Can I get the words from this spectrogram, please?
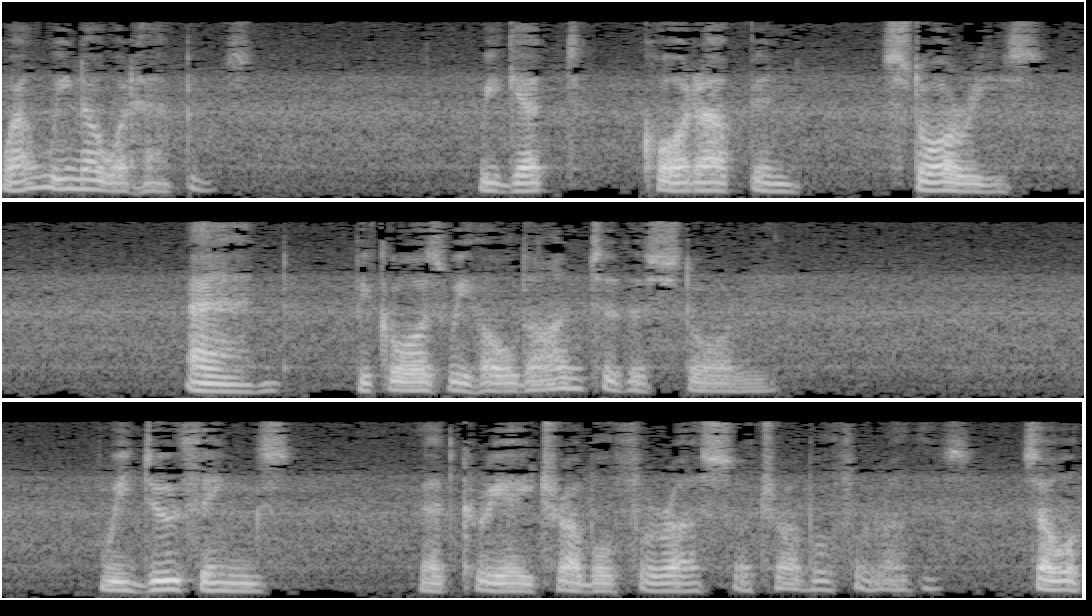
well, we know what happens. We get caught up in stories. And because we hold on to the story, we do things that create trouble for us or trouble for others. So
